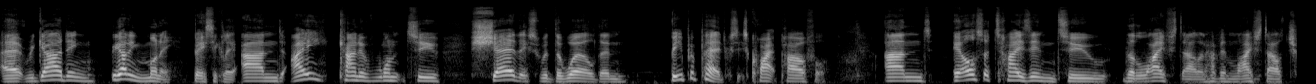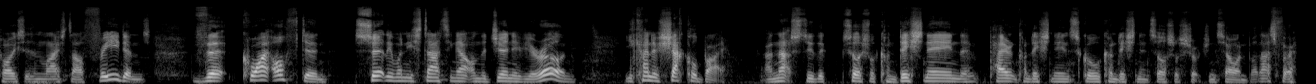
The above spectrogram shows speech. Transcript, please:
uh, regarding regarding money, basically, and I kind of want to share this with the world and be prepared because it's quite powerful, and it also ties into the lifestyle and having lifestyle choices and lifestyle freedoms that quite often, certainly when you're starting out on the journey of your own, you're kind of shackled by. And that's through the social conditioning, the parent conditioning, school conditioning, social structure, and so on. But that's for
